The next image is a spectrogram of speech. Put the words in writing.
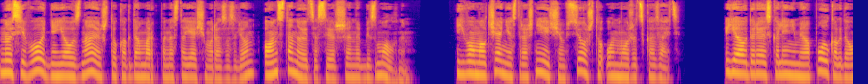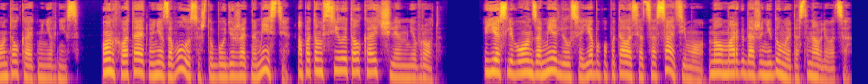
Но сегодня я узнаю, что когда Марк по-настоящему разозлен, он становится совершенно безмолвным. Его молчание страшнее, чем все, что он может сказать. Я ударяюсь коленями о пол, когда он толкает меня вниз. Он хватает меня за волосы, чтобы удержать на месте, а потом силой толкает член мне в рот. Если бы он замедлился, я бы попыталась отсосать ему, но Марк даже не думает останавливаться.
